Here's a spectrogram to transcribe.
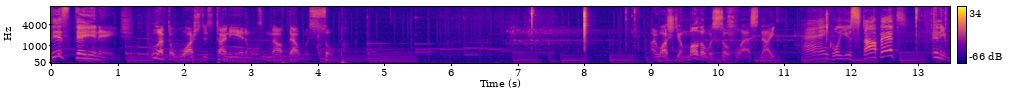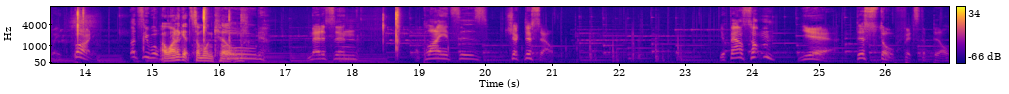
this day and age, we'll have to wash this tiny animal's mouth out with soap. I washed your mother with soap last night. Hank, will you stop it? Anyway, Barney, let's see what we I want to get someone killed. Food, medicine, appliances. Check this out. You found something? Yeah, this stove fits the bill.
